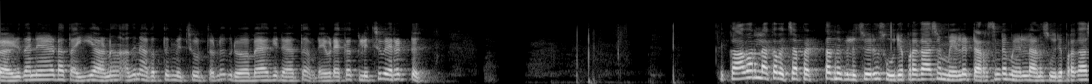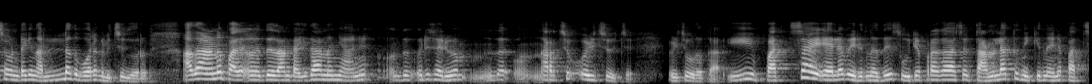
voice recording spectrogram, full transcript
വഴുതനയുടെ തൈയാണ് അതിനകത്തും വെച്ച് കൊടുത്തോണ്ട് ഗ്രോ ബാഗിനകത്ത് അവിടെ ഇവിടെയൊക്കെ കിളിച്ച് വരട്ട്. കവറിലൊക്കെ വെച്ചാൽ പെട്ടെന്ന് കിളിച്ച് വരും. സൂര്യപ്രകാശം മേളിൽ ടെറസിന്റെ മേളിലാണ് സൂര്യപ്രകാശം ഉണ്ടെങ്കിൽ നല്ലതുപോലെ കിളിച്ച് കയറും അതാണ് ഇത് ഇതാണ്ട ഇതാണ് ഞാൻ ഇത് ഒരു ശരീരം ഇത് നിറച്ച് ഒഴിച്ച് വെച്ച് ഒഴിച്ചു കൊടുക്കുക. ഈ പച്ച ഇല വരുന്നത് സൂര്യപ്രകാശം തണലത്ത് നിൽക്കുന്നതിന് പച്ച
